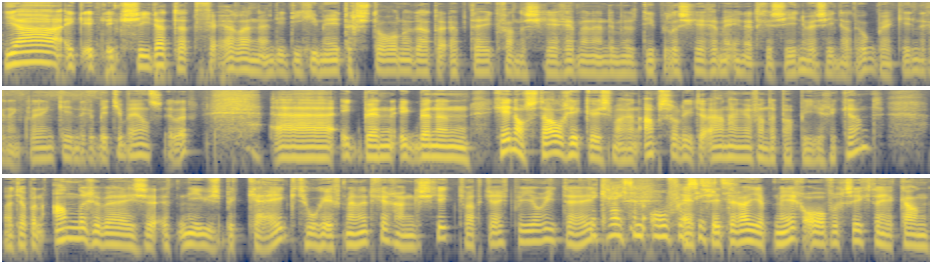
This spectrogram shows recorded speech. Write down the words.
Ja, ik, ik, ik zie dat, dat veel en, die digimeters tonen dat de uptake van de schermen en de multiple schermen in het gezin, we zien dat ook bij kinderen en kleinkinderen, een beetje bij onszelf. Uh, ik, ben, ik ben een, geen nostalgicus, maar een absolute aanhanger van de papieren krant. Dat je op een andere wijze het nieuws bekijkt. Hoe heeft men het gerangschikt? Wat krijgt prioriteit? Je krijgt een overzicht. Et cetera. Je hebt meer overzicht en je kan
